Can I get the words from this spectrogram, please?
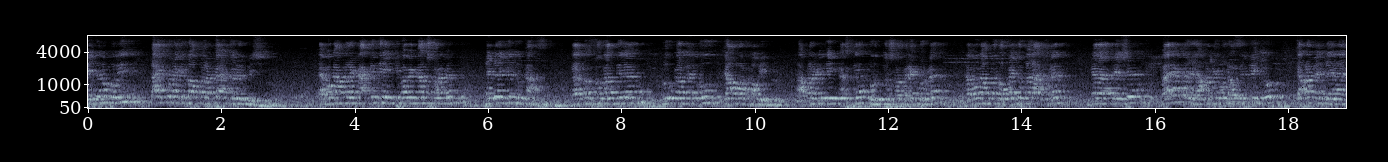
এই জন্য বলি দায়িত্বটা কিন্তু আপনারা চারজনের বেশি। এবং আপনারা কাকে দিয়ে কীভাবে কাজ করাবেন এটাই কিন্তু কাজ। কারণ স্লোগান দিলেন লোক আনলেন লোক যাওয়ার হবে। আপনারা কিন্তু এই কাজটা গুরুত্ব সহকারে করবেন এবং আমরা দফায় দফায় আসবেন এসে দয়া করে আমাকে মনে আছে একটু জানাবেন যে হ্যাঁ,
